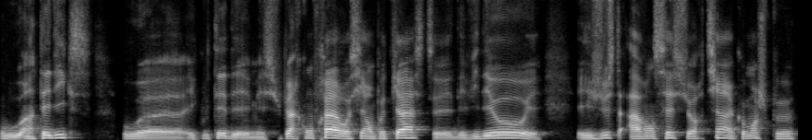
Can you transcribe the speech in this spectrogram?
ou un TEDx ou, écouter des mes super confrères aussi en podcast et des vidéos et juste avancer sur: «Tiens, comment je peux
